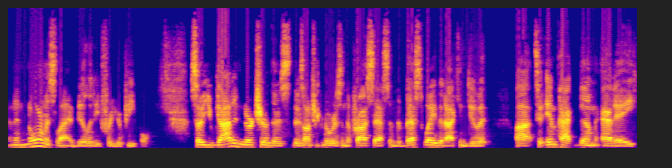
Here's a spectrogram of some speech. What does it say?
an enormous liability for your people. So you've got to nurture those those entrepreneurs in the process. And the best way that I can do it uh, to impact them at a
